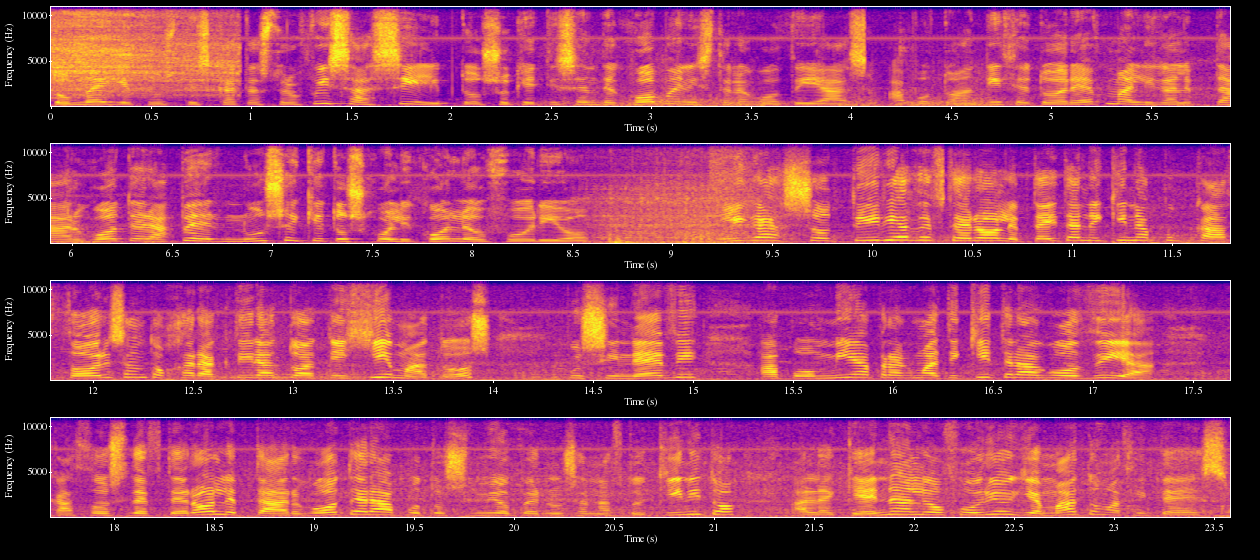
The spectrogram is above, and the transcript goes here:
Το μέγεθος της καταστροφής ασύλληπτος όσο και της ενδεχόμενης τραγωδίας. Από το αντίθετο ρεύμα, λίγα λεπτά αργότερα, περνούσε και το σχολικό λεωφορείο. Λίγα σωτήρια δευτερόλεπτα ήταν εκείνα που καθόρισαν το χαρακτήρα του ατυχήματος που συνέβη από μια πραγματική τραγωδία καθώς δευτερόλεπτα αργότερα από το σημείο περνούσαν αυτοκίνητο αλλά και ένα λεωφορείο γεμάτο μαθητές.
